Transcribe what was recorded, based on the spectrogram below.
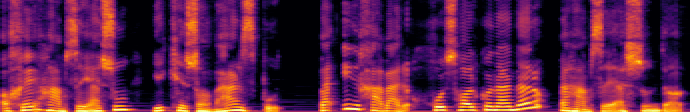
آخه همسایهشون یک کشاورز بود و این خبر خوشحال کننده رو به همسایهشون داد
